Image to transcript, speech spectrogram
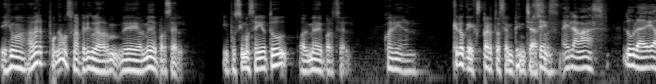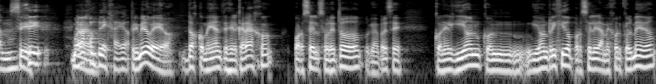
y dijimos, a ver, pongamos una película de Olmedo y Porcel. Y pusimos en YouTube Olmedo y Porcel. ¿Cuál vieron? Creo que expertos en pinchazos. Sí, es la más dura, digamos. Sí. la Bueno, más compleja, digamos. Primero veo dos comediantes del carajo, Porcel sobre todo, porque me parece con el guion, con guion rígido, Porcel era mejor que Olmedo,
